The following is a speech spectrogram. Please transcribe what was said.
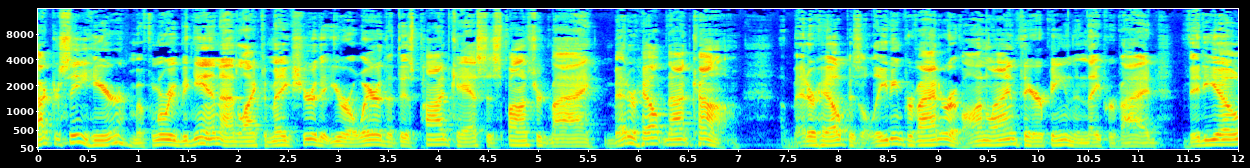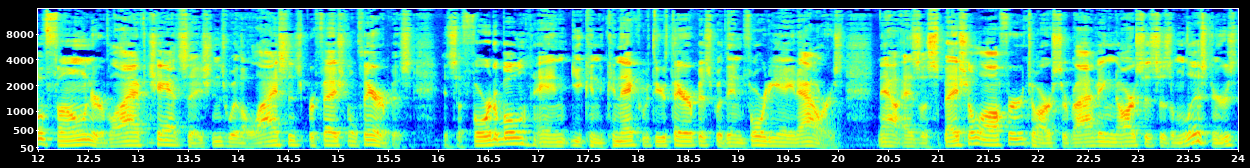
Dr. C here. Before we begin, I'd like to make sure that you're aware that this podcast is sponsored by BetterHelp.com. BetterHelp is a leading provider of online therapy, and they provide video, phone, or live chat sessions with a licensed professional therapist. It's affordable, and you can connect with your therapist within 48 hours. Now, as a special offer to our surviving narcissism listeners,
